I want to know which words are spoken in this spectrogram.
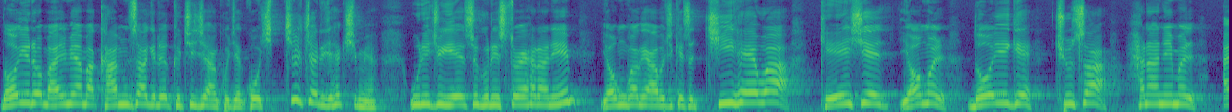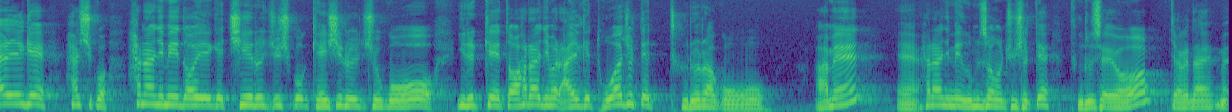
너희로 말미암아 감사하기를 그치지 않고 이제 그 17절이 이제 핵심이야. 우리 주 예수 그리스도의 하나님 영광의 아버지께서 지혜와 계시의 영을 너에게 주사 하나님을 알게 하시고 하나님이 너에게 지혜를 주시고 계시를 주고 이렇게 더 하나님을 알게 도와줄 때 들으라고. 아멘. 예, 하나님의 음성을 주실 때 들으세요. 자, 그다음에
